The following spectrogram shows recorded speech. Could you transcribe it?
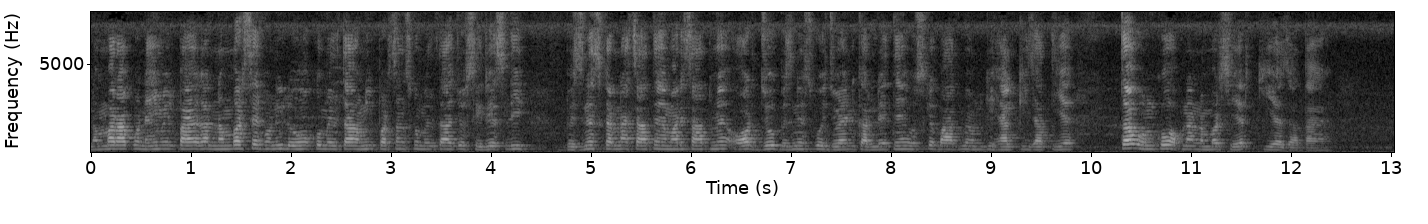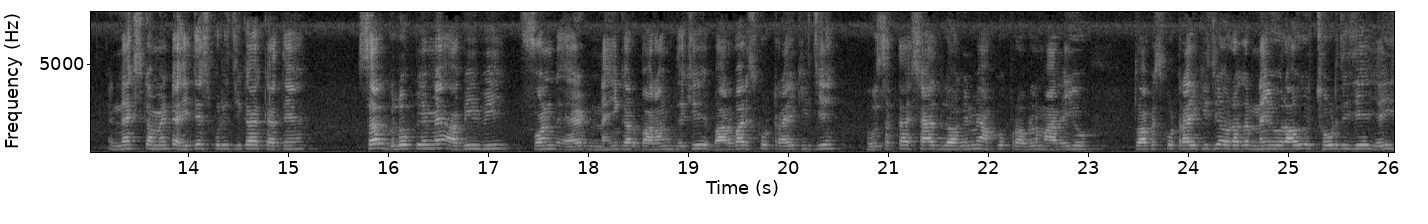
number आपको नहीं मिल पाएगा। नंबर सिर्फ़ उन्हीं लोगों को मिलता है, उन्हीं पर्सनस को मिलता है जो सीरियसली बिज़नेस करना चाहते हैं हमारे साथ में और जो बिज़नेस को ज्वाइन कर लेते हैं, उसके बाद में उनकी हेल्प की जाती है, तब उनको अपना नंबर शेयर किया जाता है। नेक्स्ट कमेंट है, हितेश पुरी जी का, कहते हैं, सर, ग्लो पे में अभी भी फंड ऐड नहीं कर पा रहा हूँ। देखिए बार बार इसको ट्राई कीजिए, हो सकता है शायद लॉगिन में आपको प्रॉब्लम आ रही हो तो आप इसको ट्राई कीजिए और अगर नहीं हो रहा हो तो छोड़ दीजिए। यही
